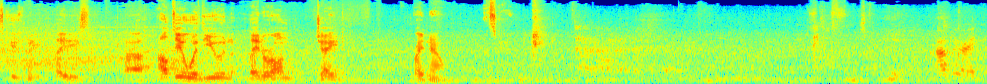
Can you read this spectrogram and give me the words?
Excuse me, ladies. Uh, I'll deal with you and later on. Jade, right now. Let's go. I'll be right.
